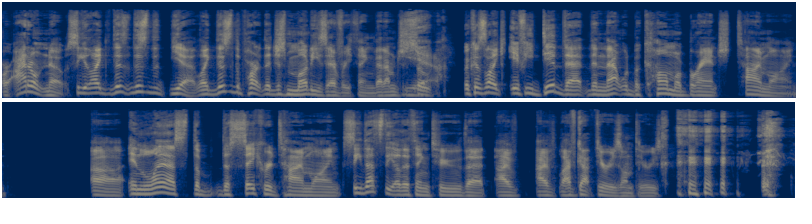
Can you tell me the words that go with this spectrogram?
Or i don't know. See like this this is the yeah like this is the part that just muddies everything that i'm just so Yeah. because like if he did that then that would become a branch timeline. Uh unless the the sacred timeline see that's the other thing too that i've i've i've got theories on theories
